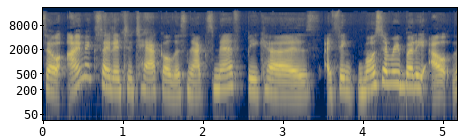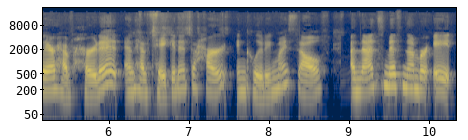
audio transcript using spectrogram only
So I'm excited to tackle this next myth because I think most everybody out there have heard it and have taken it to heart, including myself. And that's myth number eight.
